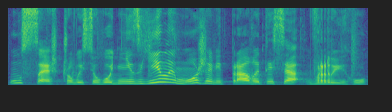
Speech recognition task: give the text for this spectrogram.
усе, що ви сьогодні з'їли, може відправитися в Ригу.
